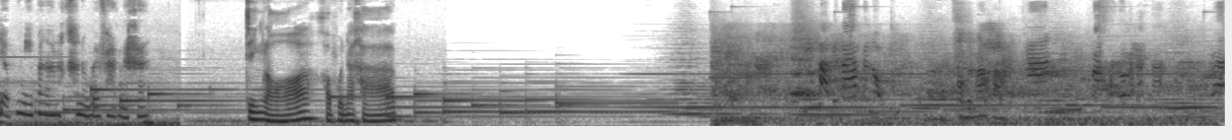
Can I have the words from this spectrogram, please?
เดี๋ยวพรุ่งนี้ปังเอาขนมไปฝากนะคะ จริงเหรอ ขอบคุณนะครับ ขอบคุณมากครับงานปังขอตัวก่อนนะคะว่า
